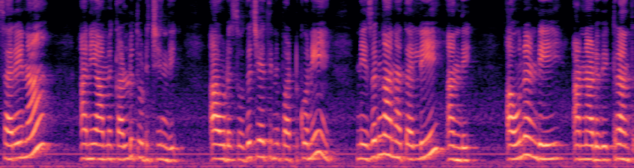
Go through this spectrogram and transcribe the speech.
సరేనా? అని ఆమె కళ్ళు తుడిచింది. ఆవిడ సుధ చేతిని పట్టుకొని నిజంగా నా తల్లి అంది. అవునండి అన్నాడు విక్రాంత్.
